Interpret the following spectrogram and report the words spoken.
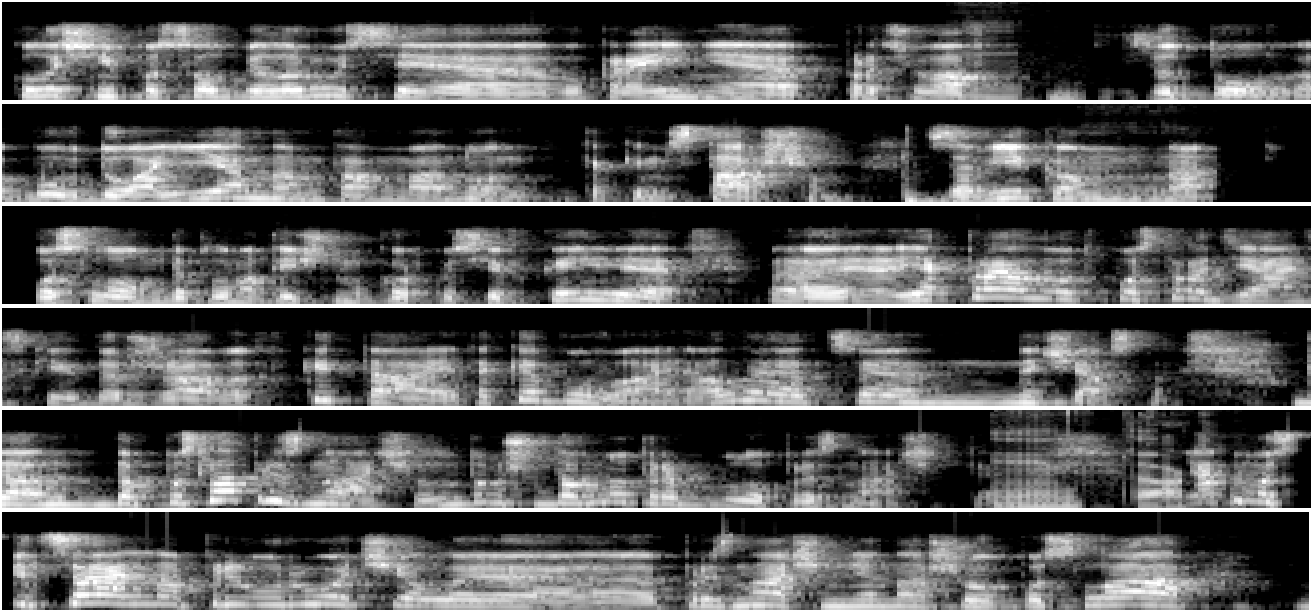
колишній посол Білорусі в Україні працював дуже довго. Був дуаєном, там ну таким старшим за віком. Послом в дипломатичному корпусі в Києві, Е, як правило, от в пострадянських державах, в Китаї таке буває, але це не часто. Да, посла призначили, ну тому що давно треба було призначити. М, Я думаю, спеціально приурочили е, призначення нашого посла е,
